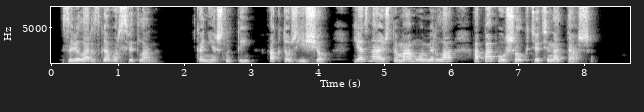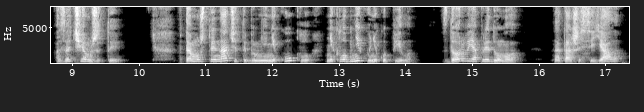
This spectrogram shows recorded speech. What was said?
– завела разговор Светлана. «Конечно, ты. А кто же еще? Я знаю, что мама умерла, а папа ушел к тете Наташе». «А зачем же ты?» «Потому что иначе ты бы мне ни куклу, ни клубнику не купила. Здорово я придумала». Наташа сияла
